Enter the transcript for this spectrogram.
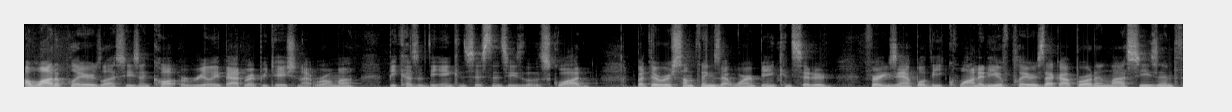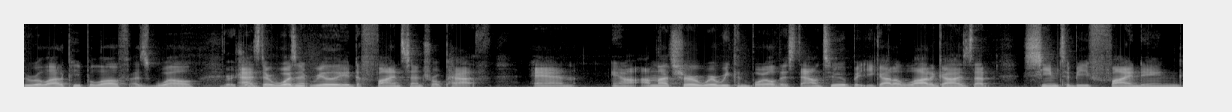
a lot of players last season caught a really bad reputation at Roma because of the inconsistencies of the squad. But there were some things that weren't being considered. For example, the quantity of players that got brought in last season threw a lot of people off, as well as there wasn't really a defined central path. And, you know, I'm not sure where we can boil this down to, but you got a lot of guys that seem to be finding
